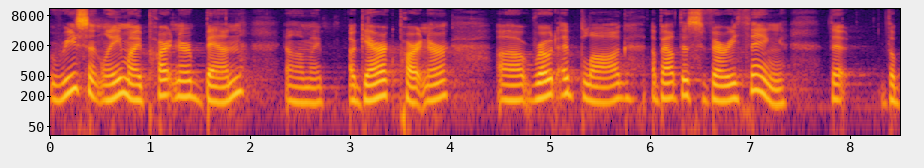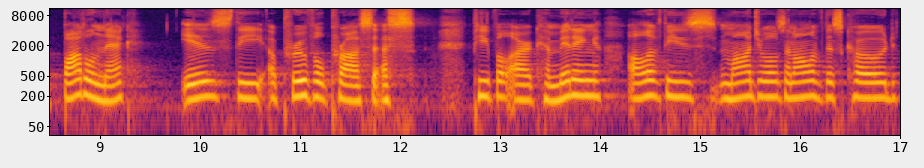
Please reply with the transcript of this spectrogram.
recently my partner Ben, uh, my agaric partner, uh, wrote a blog about this very thing that the bottleneck is the approval process. People are committing all of these modules and all of this code,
